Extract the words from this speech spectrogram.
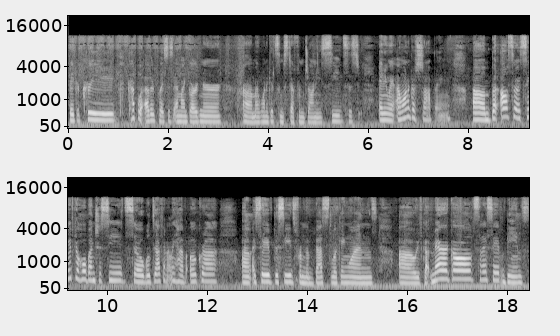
Baker Creek, a couple of other places, MIgardener. Um, I want to get some stuff from Johnny's Seeds. This, anyway, I want to go shopping. Um, but also, I saved a whole bunch of seeds, so we'll definitely have okra. Uh, I saved the seeds from the best looking ones. Uh, we've got marigolds that I saved, beans,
